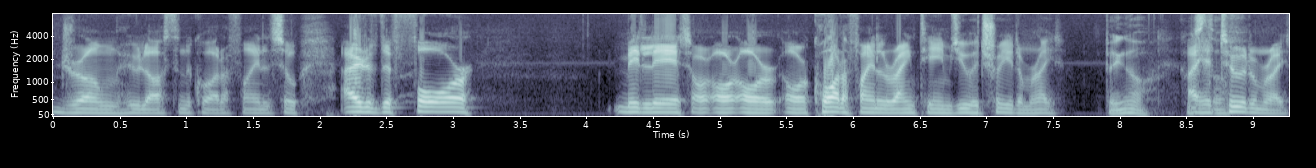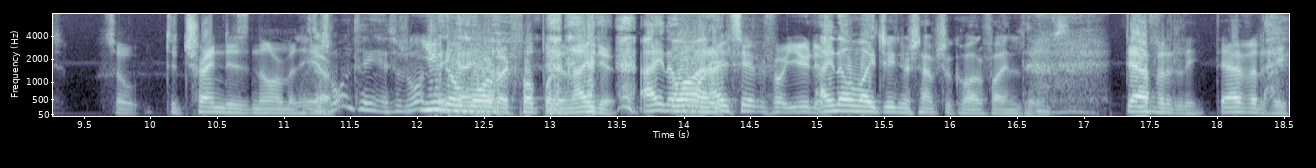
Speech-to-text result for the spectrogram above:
Drung, who lost in the quarterfinal. So out of the four middle eight or, or, or, or quarter final ranked teams, you had three of them right. Bingo. Good I had two of them right. So the trend is normal If here. There's one thing. There's one You thing know I more about football than I do. I know Go on, my- I'll say it before you do. I know my junior championship quarter final teams. Definitely, definitely.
